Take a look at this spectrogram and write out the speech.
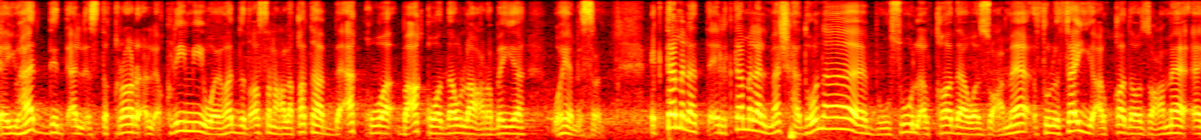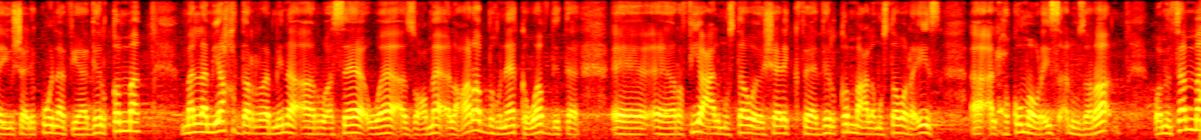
يهدد الاستقرار الإقليمي ويهدد أصلا علاقتها بأقوى بأقوى دولة عربية وهي مصر. اكتملت اكتمل المشهد هنا بوصول القادة والزعماء ثلثي القادة والزعماء يشاركون في هذه القمة من لم يحضر من الرؤساء والزعماء العرب هناك وفد رفيع المستوى يشارك في هذه القمة على مستوى رئيس الحكومة ورئيس الوزراء ومن ثم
